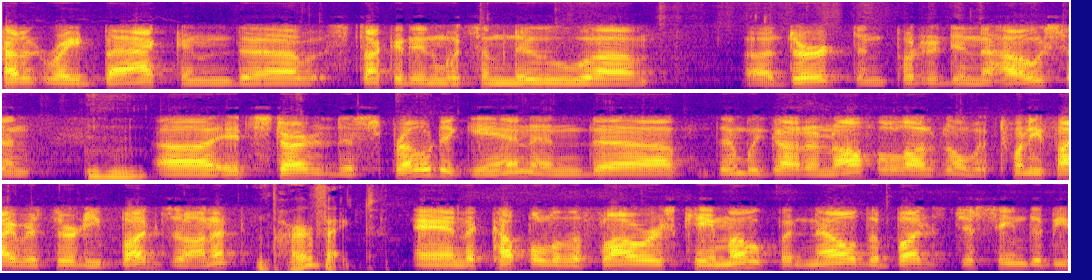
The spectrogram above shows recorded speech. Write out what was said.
cut it right back and uh, stuck it in with some new uh, uh, dirt and put it in the house and. Uh, it started to sprout again, and uh, then we got an awful lot of, with 25 or 30 buds on it. Perfect. and a couple of the flowers came out, but now the buds just seem to be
